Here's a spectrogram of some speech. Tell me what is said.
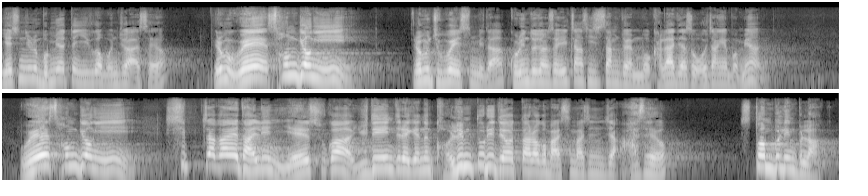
예수님을 못 믿었던 이유가 뭔지 아세요? 여러분 왜 성경이 여러분 주부에 있습니다. 고린도전서 1장 23절 뭐 갈라디아서 5장에 보면 왜 성경이 십자가에 달린 예수가 유대인들에게는 걸림돌이 되었다라고 말씀하시는지 아세요? Stumbling block.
